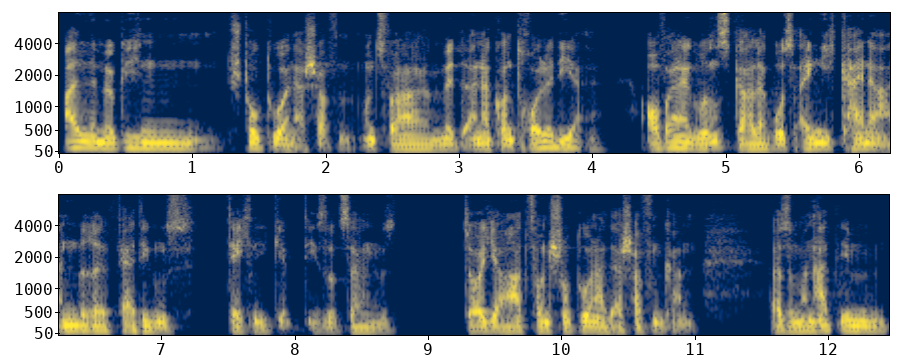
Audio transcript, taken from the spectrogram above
alle möglichen Strukturen erschaffen. Und zwar mit einer Kontrolle, die auf einer großen wo es eigentlich keine andere Fertigungstechnik gibt, die sozusagen solche Art von Strukturen halt erschaffen kann. Also man hat eben,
